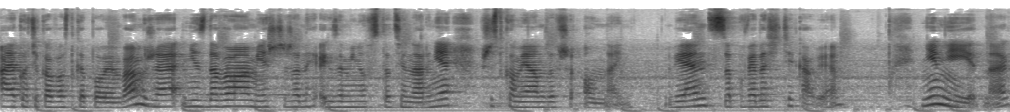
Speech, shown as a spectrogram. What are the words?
A jako ciekawostkę powiem Wam, że nie zdawałam jeszcze żadnych egzaminów stacjonarnie, wszystko miałam zawsze online, więc zapowiada się ciekawie. Niemniej jednak,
